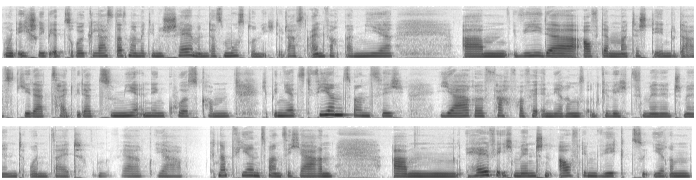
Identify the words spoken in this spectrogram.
Und ich schrieb ihr zurück, lass das mal mit dem Schämen, das musst du nicht. Du darfst einfach bei mir ähm, wieder auf der Matte stehen. Du darfst jederzeit wieder zu mir in den Kurs kommen. Ich bin jetzt 24 Jahre Fachfrau für Ernährungs- und Gewichtsmanagement und seit ungefähr ja, knapp 24 Jahren ähm, helfe ich Menschen auf dem Weg zu ihrem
